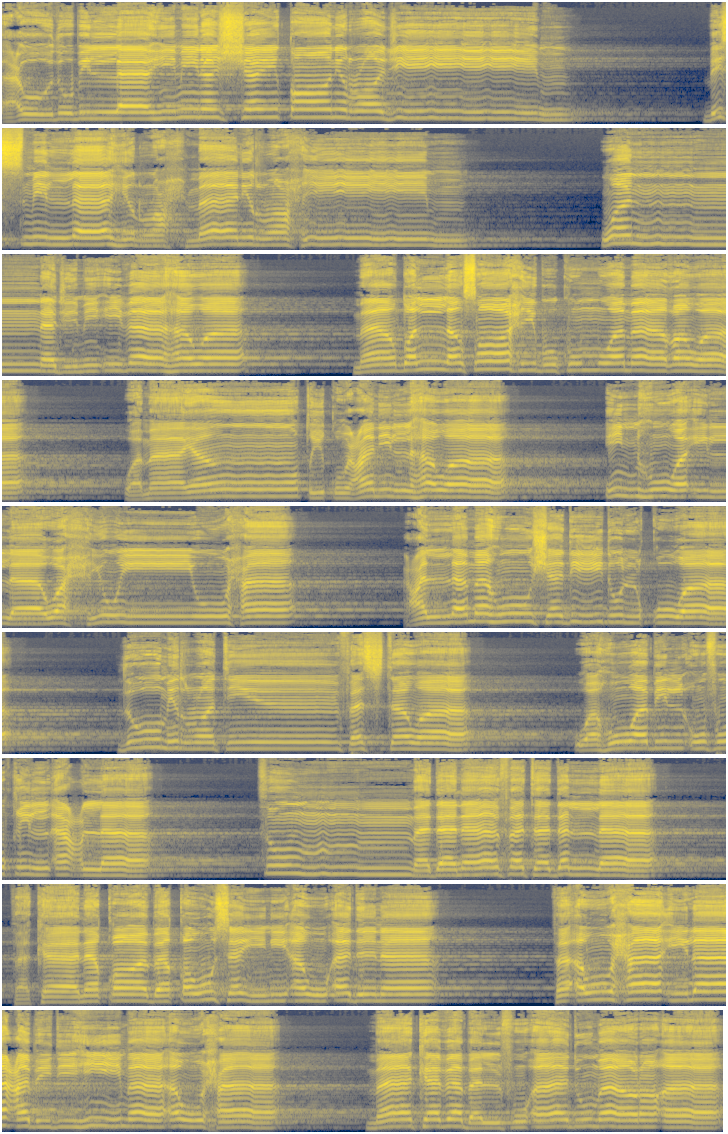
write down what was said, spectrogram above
أعوذ بالله من الشيطان الرجيم. بسم الله الرحمن الرحيم. والنجم إذا هوى ما ضل صاحبكم وما غوى وما ينطق عن الهوى. إن هو إلا وحي يوحى. علمه شديد القوى ذو مرة فاستوى وهو بالأفق الأعلى. ثم دنا فتدلى فكان قاب قوسين أو أدنى. فأوحى إلى عبده ما أوحى ما كذب الفؤاد ما رأى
